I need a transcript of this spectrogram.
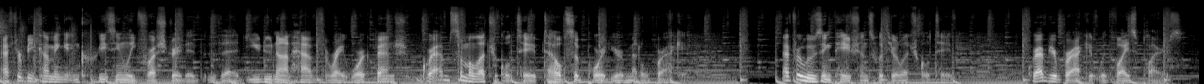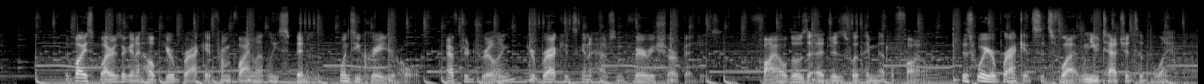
After becoming increasingly frustrated that you do not have the right workbench, grab some electrical tape to help support your metal bracket. After losing patience with your electrical tape, grab your bracket with vice pliers. The vice pliers are going to help your bracket from violently spinning once you create your hole. After drilling, your bracket's going to have some very sharp edges. File those edges with a metal file. This way your bracket sits flat when you attach it to the lamp.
